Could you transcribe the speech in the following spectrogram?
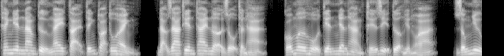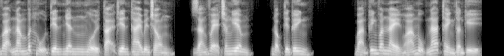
Thanh niên nam tử ngay tại tĩnh tọa tu hành đạo gia thiên thai nở rộ thần hạ có mơ hồ tiên nhân hàng thế dị tượng hiển hóa, giống như vạn năm bất hủ tiên nhân ngồi tại thiên thai bên trong, dáng vẻ trang nghiêm, đọc tiên kinh. Bản kinh văn này hóa mục nát thành thần kỳ,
